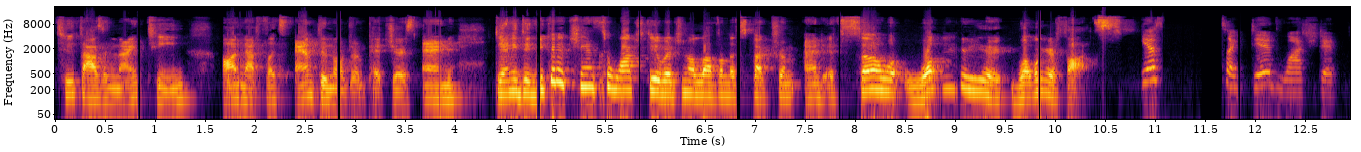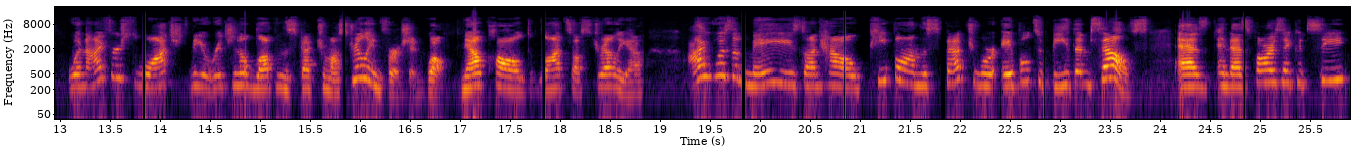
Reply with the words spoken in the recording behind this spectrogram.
2019 on Netflix and through Northern Pictures. And Dani, did you get a chance to watch the original Love on the Spectrum? And if so, what were your what were your thoughts? Yes, I did watch it. When I first watched the original Love on the Spectrum Australian version, well, now called Lots Australia, I was amazed on how people on the spectrum were able to be themselves. As and as far as I could see,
